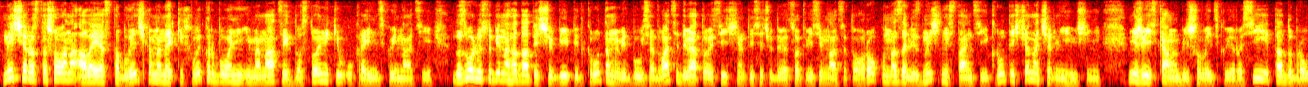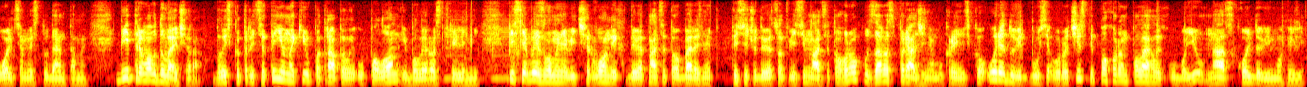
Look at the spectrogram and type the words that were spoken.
Нижче розташована алея з табличками, на яких викорбувані імена цих достойників української нації. Дозволю собі нагадати, що бій під Крутами відбувся 29 січня 1918 року на залізничній станції Крути, що на Чернігівщині, між військами більшовицької Росії та добровольцями-студентами. Бій тривав до вечора. Близько 30 юнаків потрапили у полон і були розстріляні. Після визволення від червоних 19 березня 1918 року за розпорядженням українського уряду відбувся урочистий похорон полеглих у бою на Аскольдовій могилі.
